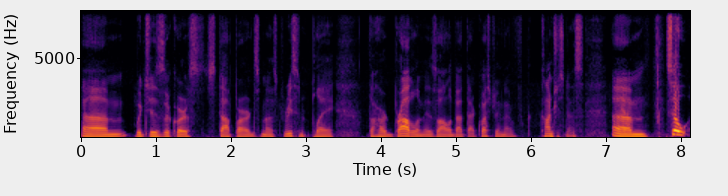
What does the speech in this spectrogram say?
um, which is, of course, Stoppard's most recent play, the hard problem is all about that question of consciousness. Um, yeah. So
